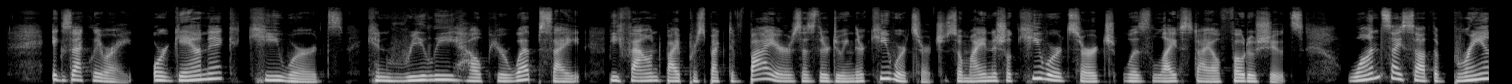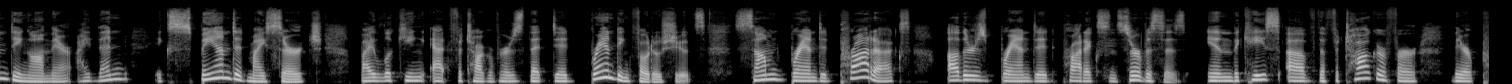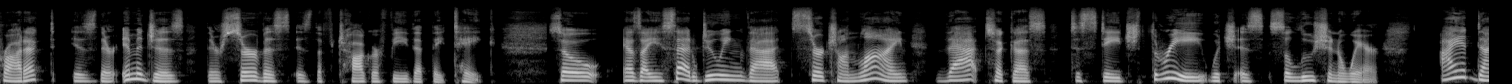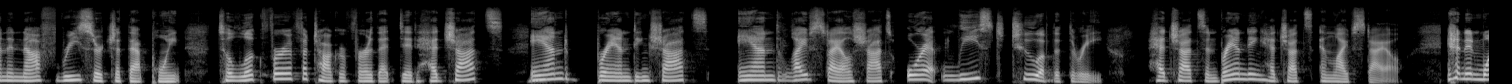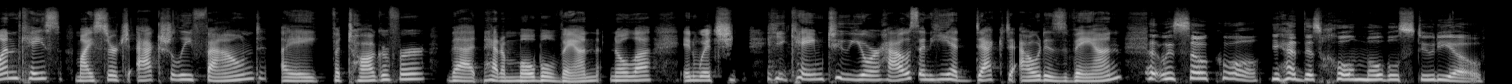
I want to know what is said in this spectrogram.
Exactly right Organic keywords can really help your website be found by prospective buyers as they're doing their keyword search. So my initial keyword search was lifestyle photo shoots. Once I saw the branding on there, I then expanded my search by looking at photographers that did branding photo shoots. Some branded products, others branded products and services. In the case of the photographer, their product is their images, their service is the photography that they take. So as I said, doing that search online, that took us to stage three, which is solution aware. I had done enough research at that point to look for a photographer that did headshots and branding shots and lifestyle shots, or at least two of the three headshots and branding, headshots and lifestyle. And in one case, my search actually found a photographer that had a mobile van, Nola, in which he came to your house and he had decked out his van. It was so cool. He had this whole mobile studio.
